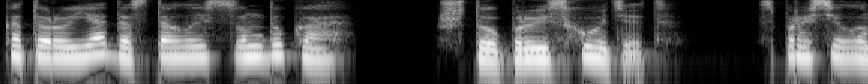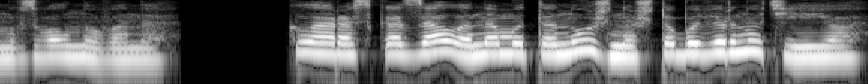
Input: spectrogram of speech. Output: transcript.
которую я достала из сундука. «Что происходит?» — спросил он взволнованно. «Клара сказала, нам это нужно, чтобы вернуть ее.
